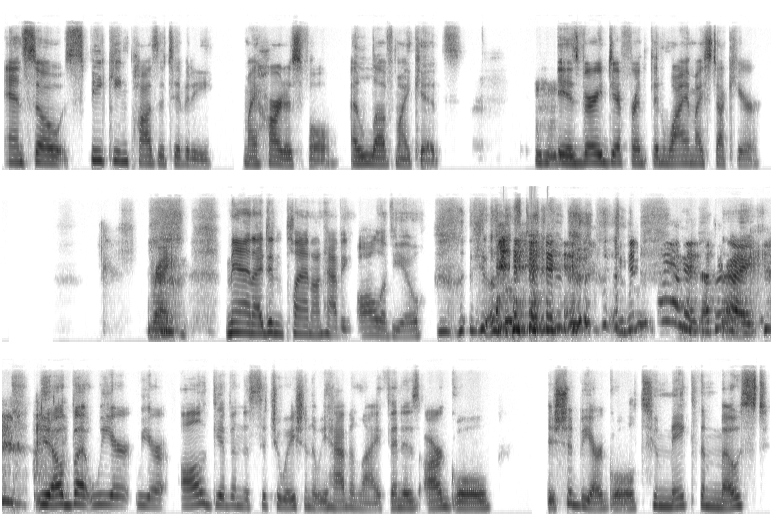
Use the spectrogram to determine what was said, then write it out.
And so speaking positivity, my heart is full. I love my kids. Mm-hmm. Is very different than why am I stuck here? Right. Man, I didn't plan on having all of you. you know, we didn't plan it. That's right. You know, but we are we are all given the situation that we have in life and is our goal it should be our goal to make the most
